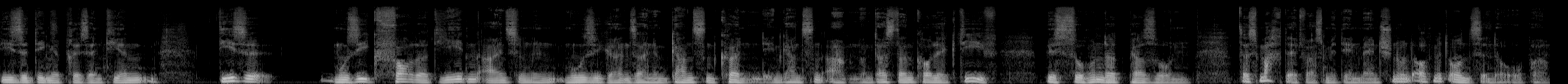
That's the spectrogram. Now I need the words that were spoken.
diese Dinge präsentieren. Diese Musik fordert jeden einzelnen Musiker in seinem ganzen Können, den ganzen Abend und das dann kollektiv bis zu 100 Personen. Das macht etwas mit den Menschen und auch mit uns in der Oper.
